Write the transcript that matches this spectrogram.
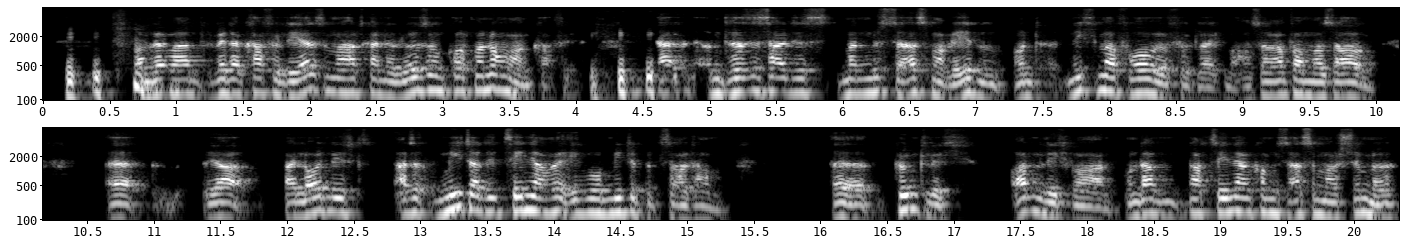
Und wenn, man, wenn der Kaffee leer ist und man hat keine Lösung, kocht man nochmal einen Kaffee. Ja, und das ist halt, das, man müsste erst mal reden und nicht immer Vorwürfe gleich machen, sondern einfach mal sagen, äh, ja, bei Leuten, die, also Mieter, die zehn Jahre irgendwo Miete bezahlt haben, äh, pünktlich, ordentlich waren und dann nach zehn Jahren kommt das erste Mal Schimmel,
